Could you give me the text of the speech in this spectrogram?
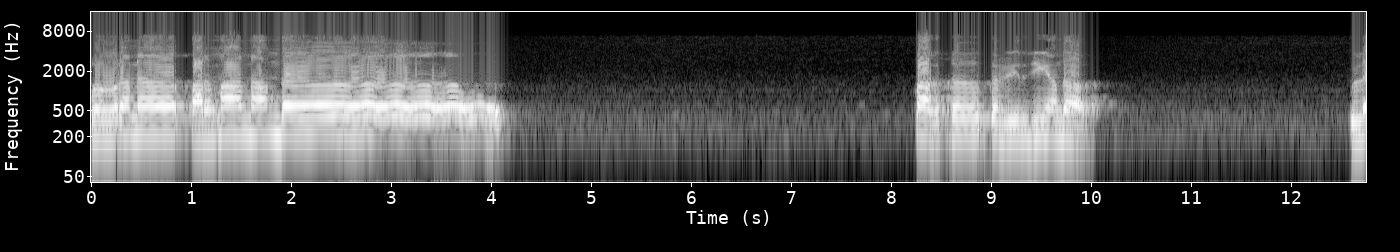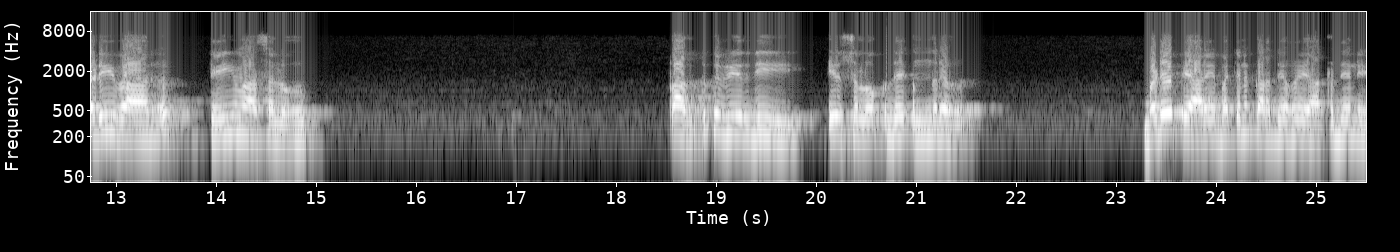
ਪੂਰਨ ਪਰਮਾਨੰਦ। ਭਗਤ ਕਬੀਰ ਜੀਆਂ ਦਾ। ਲੜੀਵਾਰ 23ਵਾਂ ਸ਼ਲੋਕ। ਭਗਤ ਕਬੀਰ ਜੀ ਇਸ ਸ਼ਲੋਕ ਦੇ ਅੰਦਰ ਬੜੇ ਪਿਆਰੇ ਬਚਨ ਕਰਦੇ ਹੋਏ ਆਖਦੇ ਨੇ,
